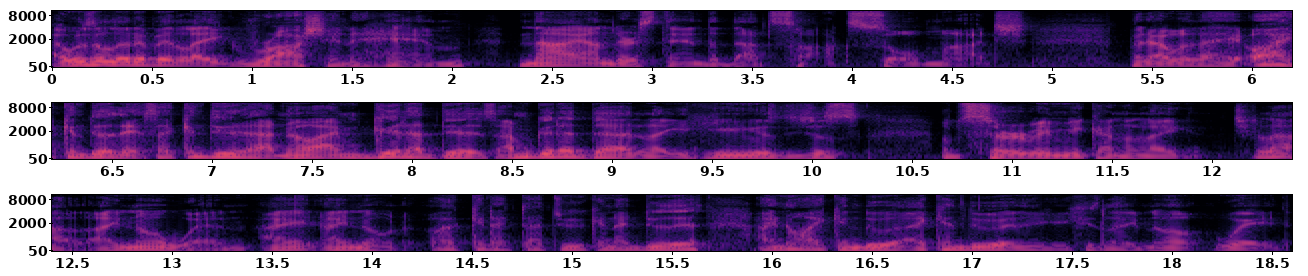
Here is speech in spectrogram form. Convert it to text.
I was a little bit like rushing him. Now I understand that that sucks so much. But I was like, oh, I can do this. I can do that. No, I'm good at this. I'm good at that. Like he was just observing me, kind of like, chill out. I know when. I I know. Oh, can I tattoo? Can I do this? I know I can do it. I can do it. And he's like, no, wait.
